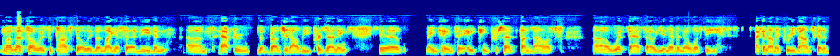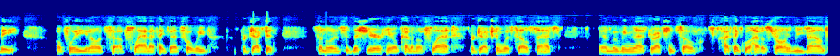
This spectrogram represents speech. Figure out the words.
Well, that's always a possibility, but like I said, even um, after the budget I'll be presenting, maintains a 18% fund balance. with that, though, you never know what the economic rebound is going to be hopefully, you know, it's uh, flat. I think that's what we've projected, similar to this year, you know, kind of a flat projection with sales tax and moving in that direction. So I think we'll have a strong rebound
